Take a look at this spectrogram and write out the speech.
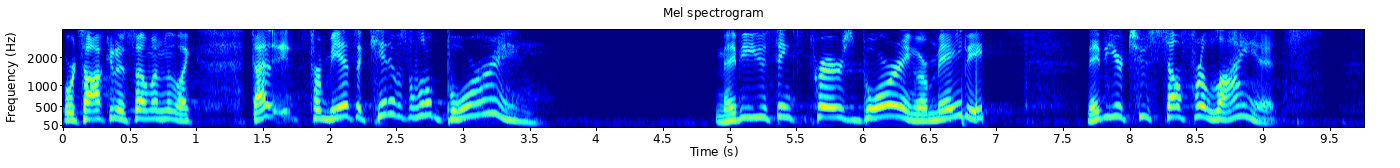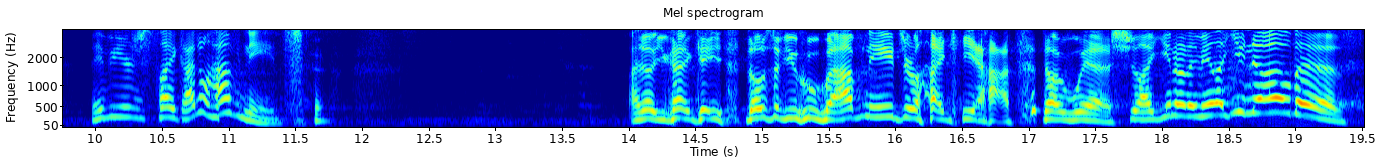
we're talking to someone like that. For me as a kid, it was a little boring. Maybe you think prayer's boring, or maybe, maybe you're too self reliant. Maybe you're just like, I don't have needs. I know you got get, those of you who have needs are like, yeah, the wish. Like, you know what I mean? Like, you know this.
